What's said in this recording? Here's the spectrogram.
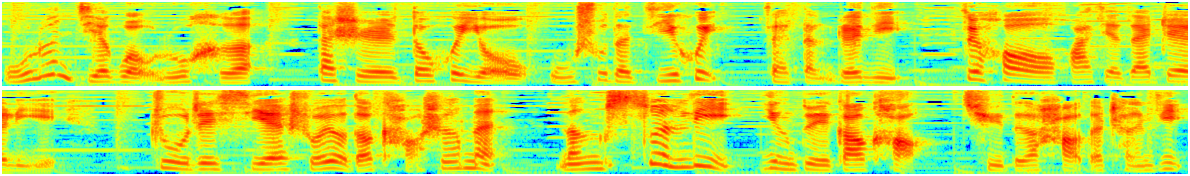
无论结果如何，但是都会有无数的机会在等着你。最后，华姐在这里祝这些所有的考生们能顺利应对高考，取得好的成绩。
